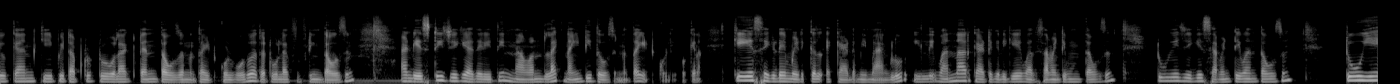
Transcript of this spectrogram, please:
you can keep it up to two lakh ten thousand ಅಂತ ಇಟ್ಕೊಳ್ಬೋದು, ಅಥವಾ two lakh fifteen thousand and S T ಜಿಗೆ ಅದೇ ರೀತಿ ನಾ ಒನ್ ಲ್ಯಾಕ್ ನೈಂಟಿ ತೌಸಂಡ್ ಅಂತ ಇಟ್ಕೊಳ್ಳಿ ಓಕೆನಾ K S Hegde medical academy, Mangalore. ಇಲ್ಲಿ ಒನ್ ಆರ್ ಕ್ಯಾಟಗರಿಗೆ ಒಂದು seventy one thousand two A ಜಿಗೆ seventy one thousand two A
